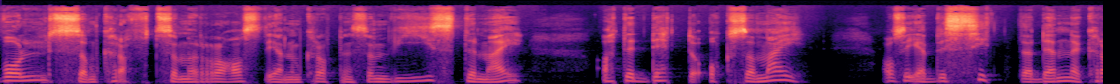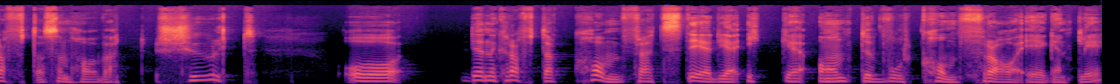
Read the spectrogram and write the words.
voldsom kraft som raste gjennom kroppen, som viste meg at det er dette også meg. Altså, jeg besitter denne krafta som har vært skjult. Og denne krafta kom fra et sted jeg ikke ante hvor kom fra, egentlig.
